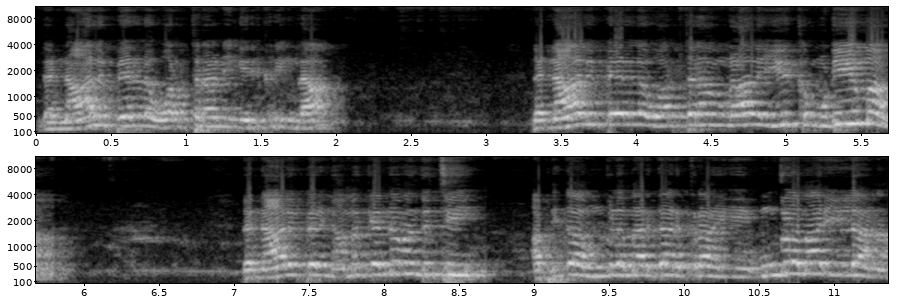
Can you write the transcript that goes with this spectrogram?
இந்த நாலு பேர்ல ஒருத்தரா நீங்க இருக்கிறீங்களா? இந்த நாலு பேர்ல ஒருத்தரா உங்களால இருக்க முடியுமா? இந்த நாலு பேர் நமக்கு என்ன வந்துச்சு? அப்படிதான் உங்களை மாதிரி தான் இருக்கிறான் உங்களை மாதிரி இல்ல ஆனா.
